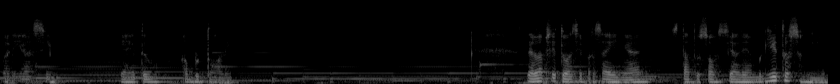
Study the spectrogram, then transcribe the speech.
Bani Hashim, yaitu Abu Talib. Dalam situasi persaingan, status sosial yang begitu sengit,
